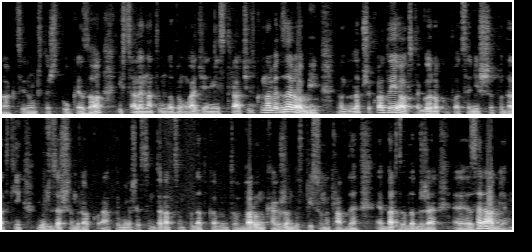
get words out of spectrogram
akcyjną, czy też spółkę ZO i wcale na tym nowym ładzie nie straci, tylko nawet zarobi. No, dla przykładu ja od tego roku płacę niższe podatki niż w zeszłym roku, a ponieważ jestem doradcą podatkowym, to w warunkach rządów PiSu naprawdę e, bardzo dobrze e, zarabiam.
